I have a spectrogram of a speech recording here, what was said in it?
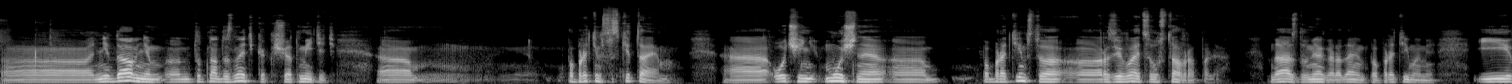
э, недавним, э, тут надо, знаете, как еще отметить, побратимство с Китаем. Очень мощное побратимство развивается у Ставрополя да, с двумя городами-побратимами. И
